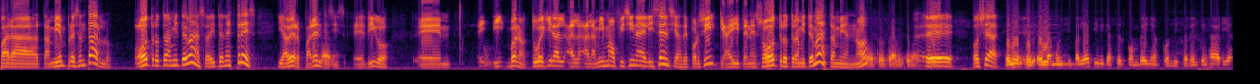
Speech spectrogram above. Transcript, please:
para también presentarlo. Otro trámite más, ahí tenés tres. Y a ver, paréntesis, eh, digo, em, y, bueno, tuve que ir a, la misma oficina de licencias de por sí, que ahí tenés otro trámite más también, ¿no? Otro trámite más. Eh, o sea... En, la municipalidad tiene que hacer convenios con diferentes áreas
